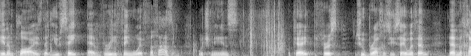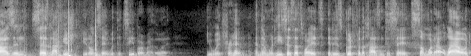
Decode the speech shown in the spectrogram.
it implies that you say everything with the chazan, which means Okay, the first two brachas you say with him, then the chazan says not. You don't say it with the tzibur, by the way. You wait for him, and then when he says, that's why it's, it is good for the chazan to say it somewhat out loud,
